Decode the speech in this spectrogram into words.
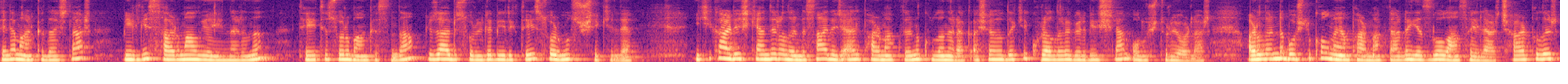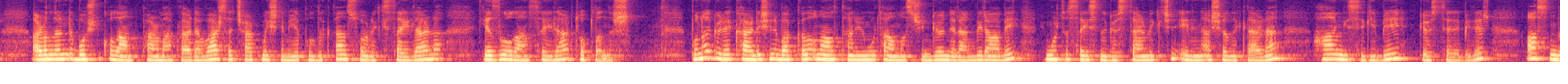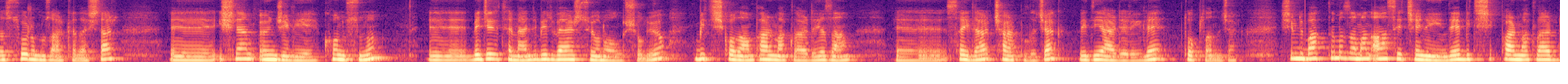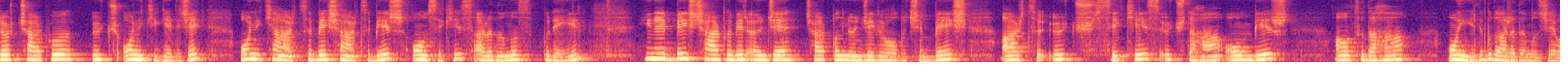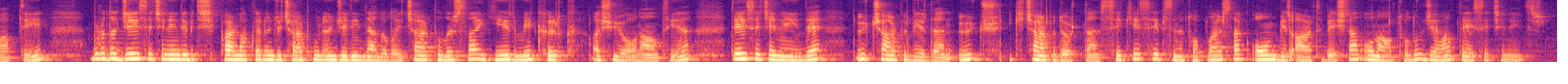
Selam arkadaşlar. Bilgi Sarmal yayınlarının TYT Soru Bankası'ndan güzel bir soruyla birlikteyiz. Sorumuz şu şekilde. İki kardeş kendi aralarında sadece el parmaklarını kullanarak aşağıdaki kurallara göre bir işlem oluşturuyorlar. Aralarında boşluk olmayan parmaklarda yazılı olan sayılar çarpılır. Aralarında boşluk olan parmaklarda varsa çarpma işlemi yapıldıktan sonraki sayılarla yazılı olan sayılar toplanır. Buna göre kardeşini bakkala 16 tane yumurta alması için gönderen bir ağabey yumurta sayısını göstermek için elini aşağıdakilerden hangisi gibi gösterebilir? Aslında sorumuz arkadaşlar e, işlem önceliği konusunun e, beceri temelli bir versiyon olmuş oluyor. Bitişik olan parmaklarda yazan e, sayılar çarpılacak ve diğerleriyle toplanacak. Şimdi baktığımız zaman A seçeneğinde bitişik parmaklar 4 çarpı 3 12 gelecek. 12 artı 5 artı 1 18 aradığımız bu değil. Yine 5 çarpı 1 önce çarpmanın önceliği olduğu için 5 artı 3 8 3 daha 11 6 daha 17 bu da aradığımız cevap değil. Burada C seçeneğinde bitişik parmaklar önce çarpımın önceliğinden dolayı çarpılırsa 20 40 aşıyor 16'yı. D seçeneğinde 3 çarpı 1'den 3, 2 çarpı 4'ten 8 hepsini toplarsak 11 artı 5'ten 16 olur. Cevap D seçeneğidir.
